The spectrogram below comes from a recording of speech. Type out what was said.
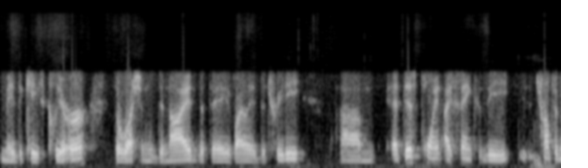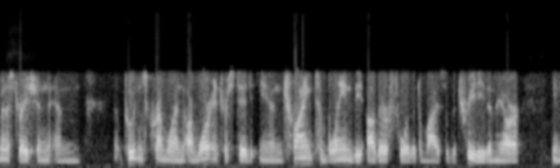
made the case clearer. The Russians denied that they violated the treaty. Um, at this point, I think the Trump administration and Putin's Kremlin are more interested in trying to blame the other for the demise of the treaty than they are in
